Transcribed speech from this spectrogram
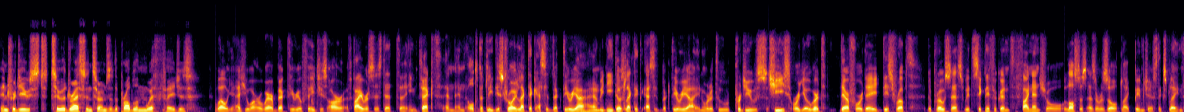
introduced to address in terms of the problem with phages? Well, as you are aware, bacteriophages are viruses that uh, infect and, and ultimately destroy lactic acid bacteria. And we need those lactic acid bacteria in order to produce cheese or yogurt. Therefore, they disrupt the process with significant financial losses as a result, like Pim just explained.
